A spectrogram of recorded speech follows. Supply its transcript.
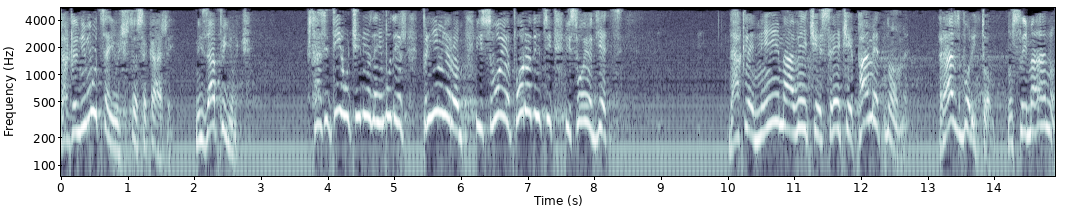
Dakle ni mucajući što se kaže ni zapinjući. Šta si ti učinio da im budeš primjerom i svoje porodici i svoje djeci? Dakle nema veće sreće pametnome razboritom muslimanu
